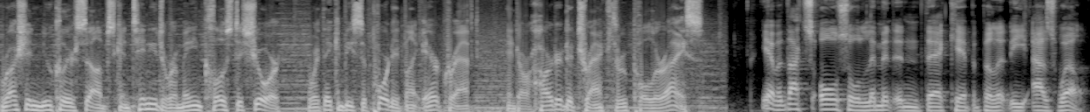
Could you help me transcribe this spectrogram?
Russian nuclear subs continue to remain close to shore, where they can be supported by aircraft and are harder to track through polar ice. Yeah, but that's also limiting their capability as well.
